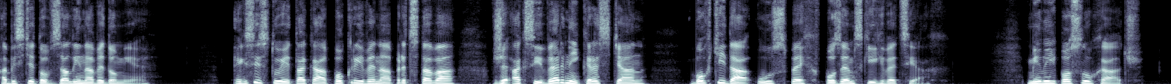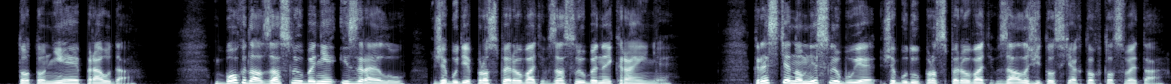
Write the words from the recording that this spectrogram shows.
aby ste to vzali na vedomie. Existuje taká pokrivená predstava, že ak si verný kresťan, Boh ti dá úspech v pozemských veciach. Milý poslucháč, toto nie je pravda. Boh dal zasľúbenie Izraelu, že bude prosperovať v zasľúbenej krajine. Kresťanom nesľubuje, že budú prosperovať v záležitostiach tohto sveta.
